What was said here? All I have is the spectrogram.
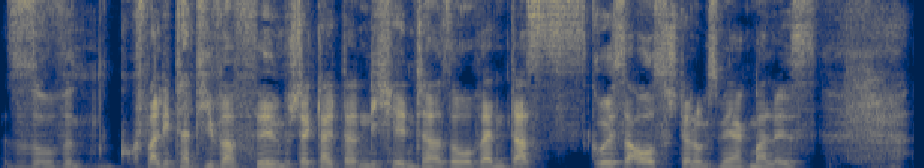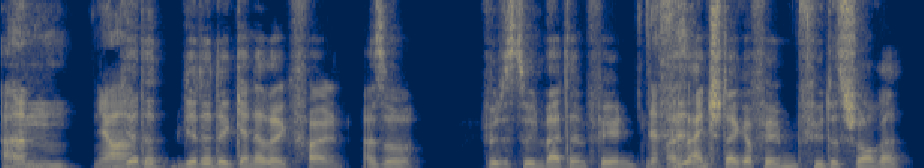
so ein qualitativer Film steckt halt da nicht hinter, so wenn das größte Ausstellungsmerkmal ist. Ähm, ähm, ja. Hat er dir generell gefallen? Also würdest du ihn weiterempfehlen als Film? Einsteigerfilm für das Genre?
